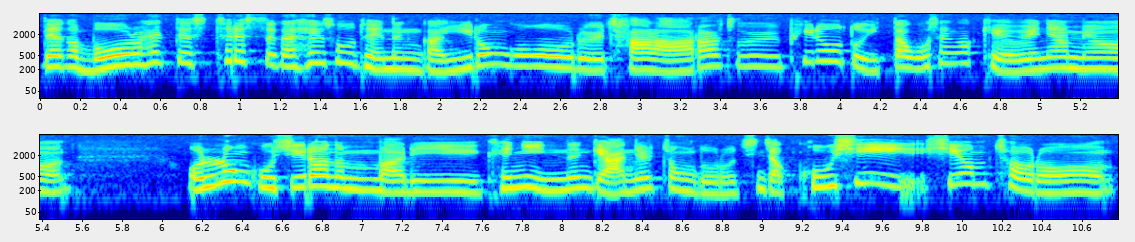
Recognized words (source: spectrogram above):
내가 뭘 할 때 스트레스가 해소되는가 이런 거를 잘 알아줄 필요도 있다고 생각해요. 왜냐하면 언론고시라는 말이 괜히 있는 게 아닐 정도로 진짜 고시 시험처럼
